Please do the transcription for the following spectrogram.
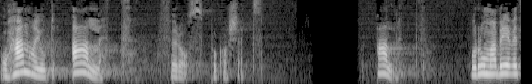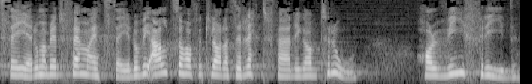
och han har gjort allt för oss på korset. Allt. Och Romarbrevet säger, Romarbrevet 5 och 1 säger, då vi alltså har förklarats rättfärdiga av tro har vi frid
